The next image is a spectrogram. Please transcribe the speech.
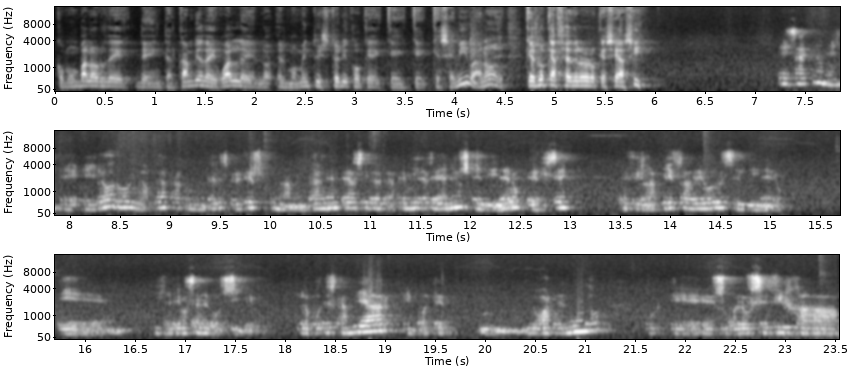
como un valor de, intercambio, da igual el, momento histórico que, que, se viva, ¿no? ¿Qué es lo que hace del oro que sea así? Exactamente, el oro y la plata como metales preciosos fundamentalmente ha sido desde hace miles de años el dinero per se, es decir, la pieza de oro es el dinero eh, y la llevas en el bolsillo. Lo puedes cambiar en cualquier mm, lugar del mundo porque su valor se fija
